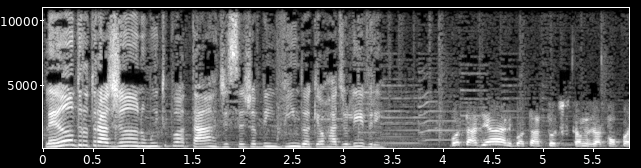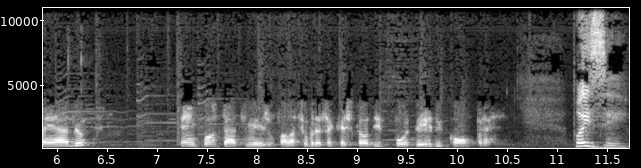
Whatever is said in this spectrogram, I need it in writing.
Leandro Trajano, muito boa tarde, seja bem-vindo aqui ao Rádio Livre. Boa tarde, Anne, boa tarde a todos que estão nos acompanhando. É importante mesmo falar sobre essa questão de poder de compra. Pois é,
